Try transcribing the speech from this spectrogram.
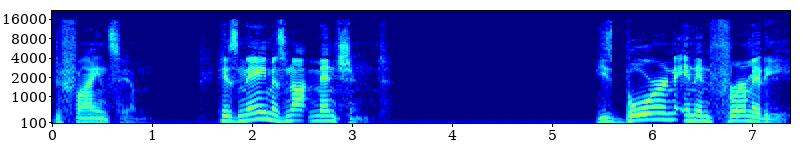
defines him. His name is not mentioned. He's born in infirmity.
